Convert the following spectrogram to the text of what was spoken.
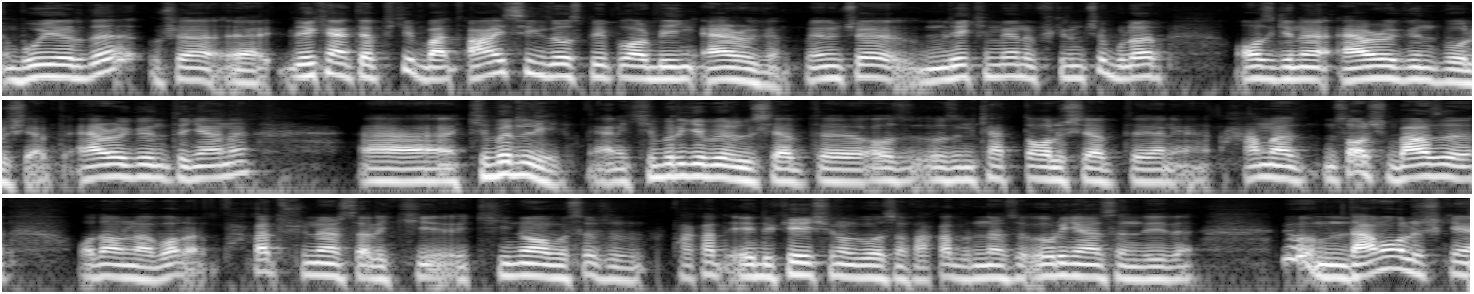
bu yerda o'sha e, lekin aytyaptiki but i think those people are being arrogant. Menimcha lekin meni fikrimcha bular ozgina arrogant bo'lishyapti. Arrogant degani e, kibrli ya'ni kibrga berilishyapti o'zini katta olishyapti. Ya'ni hamma misol uchun ba'zi odamlar bor faqat shu narsalik kino bo'lsa faqat educational bo'lsin faqat bir narsa o'rgansin deydi. Yo'q dam olishga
